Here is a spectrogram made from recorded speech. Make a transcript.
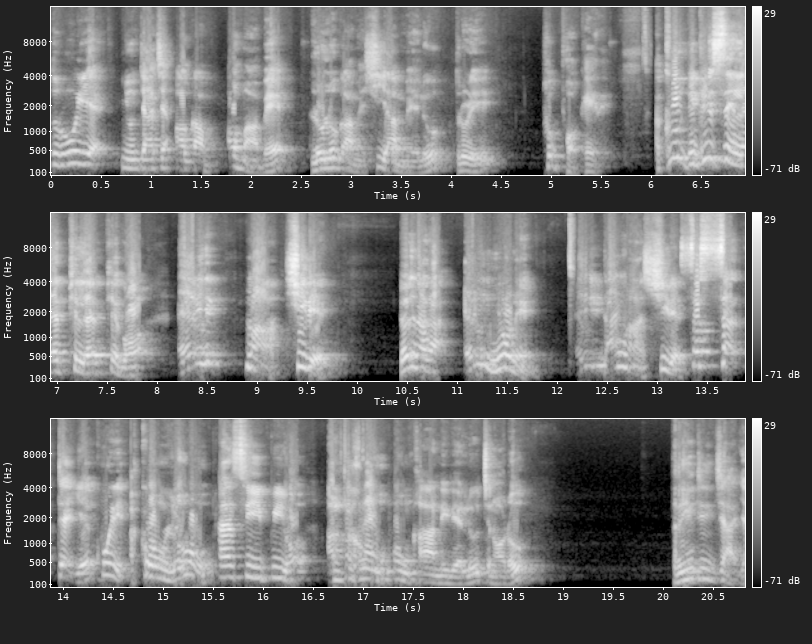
သူတို့ရဲ့ညွှန်ကြားချက်အောက်ကအောက်မှာပဲလုံးလုံးကမယ်ရှိရမယ်လို့သူတို့တွေထုတ်ဖော်ခဲ့တယ်အခုဒီဖြစ်စဉ်လဲဖြစ်လဲဖြစ်တော့အဲ့ဒီမှာရှိတယ်ပြောချင်တာကအဲ့ဒီမျိုးနဲ့အဲ့ဒီတိုင်းမှာရှိတဲ့ဆက်ဆက်တဲ့ရဲခွေးတွေအကုန်လုံးကိုဖမ်းဆီးပြီးတော့အတကုံပုံခါနေတယ်လို့ကျွန်တော်တို့သတင်းတိကျရ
